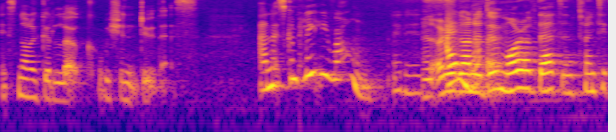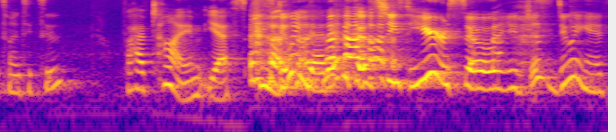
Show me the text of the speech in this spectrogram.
it's not a good look. We shouldn't do this, and it's completely wrong. it is. And are you going to do it. more of that in 2022? If I have time, yes. She's doing that eh, because she's here, so you're just doing it.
